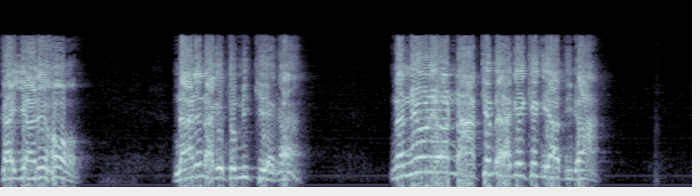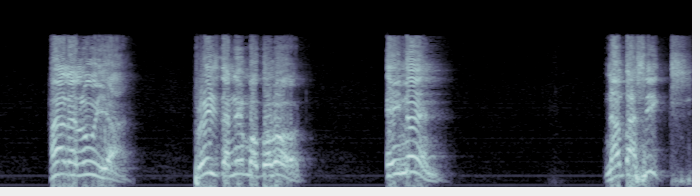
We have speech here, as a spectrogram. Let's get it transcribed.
ngai arĩ ho na arĩ na gĩtũmi kĩega na nĩ ũrĩ ona kĩmera gĩkĩ gĩathira hallelujah. Praise the name of the lord. Amen. Number six,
